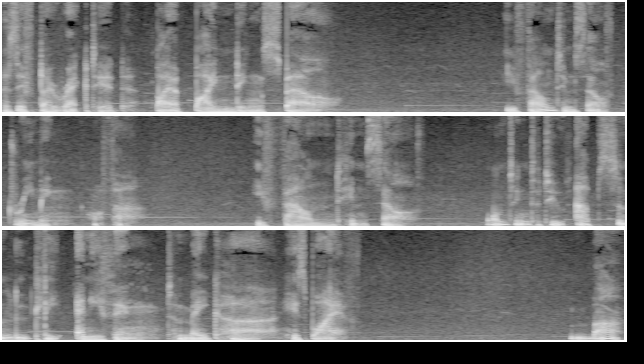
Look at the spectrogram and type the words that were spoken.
as if directed by a binding spell. He found himself dreaming of her. He found himself wanting to do absolutely anything to make her his wife. But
